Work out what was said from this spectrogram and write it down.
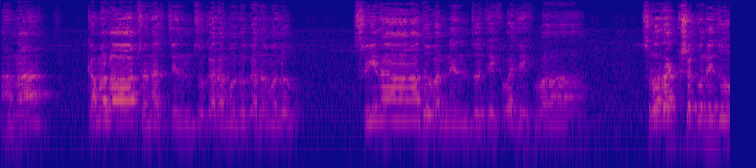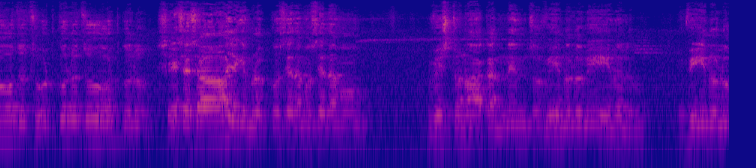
నాన్న కమలాక్షనర్చించు కరములు కరుములు. శ్రీనాథు వర్ణించు జిహ్వ జిహ్వ. సురరక్షకుని జూతు చూట్కులు చూట్కులు శేషశాయకి మృక్కు శిరము శిరము. విష్ణునా కర్ణించు వీణులు వీణులు వీణులు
